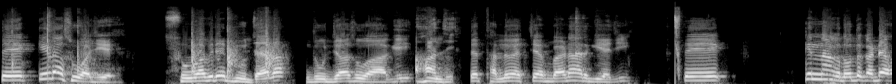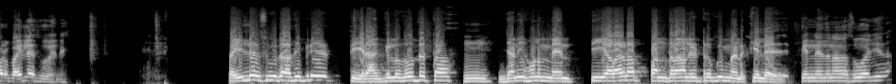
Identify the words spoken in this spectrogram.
ਤੇ ਕਿਹੜਾ ਸੂਆ ਜੀ ਇਹ? ਸੂਆ ਵੀਰੇ ਦੂਜਾ ਇਹਦਾ। ਦੂਜਾ ਸੂਆ ਆ ਗਈ। ਹਾਂਜੀ। ਤੇ ਥੱਲੇ ਐਚਐਫ ਬੈੜਾ ਵਰਗੀ ਹੈ ਜੀ। ਤੇ ਕਿੰਨਾ ਕੁ ਦੁੱਧ ਕੱਢਿਆ ਫਿਰ ਪਹਿਲੇ ਸੂਏ ਨੇ? ਪਹਿਲੇ ਸੂਏ ਦਾ ਸੀ ਵੀਰੇ 13 ਕਿਲੋ ਦੁੱਧ ਦਿੱਤਾ। ਹੂੰ। ਜਾਨੀ ਹੁਣ ਮਿੰਤੀ ਵਾਲਾ ਜਿਹੜਾ 15 ਲੀਟਰ ਕੋਈ ਮਿਣ ਕੇ ਲੈ ਜੇ। ਕਿੰਨੇ ਦਿਨਾਂ ਦਾ ਸੂਆ ਜੀ ਇਹਦਾ?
